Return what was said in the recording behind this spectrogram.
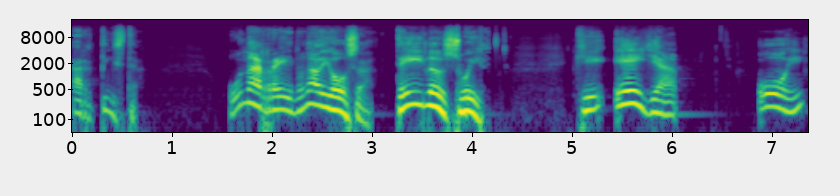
artista, una reina, una diosa, Taylor Swift, que ella hoy,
